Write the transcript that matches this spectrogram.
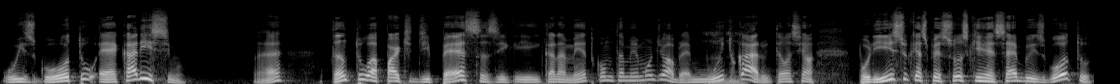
O esgoto é caríssimo, né? Tanto a parte de peças e, e encanamento, como também mão de obra. É muito uhum. caro. Então, assim, ó, por isso que as pessoas que recebem o esgoto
